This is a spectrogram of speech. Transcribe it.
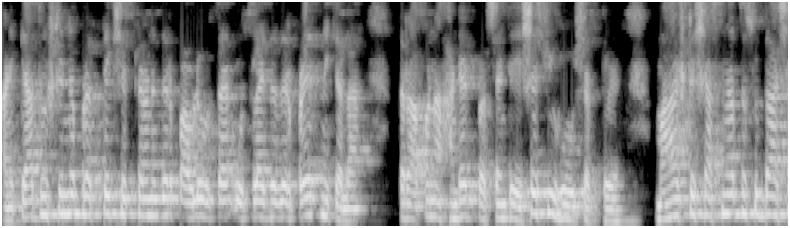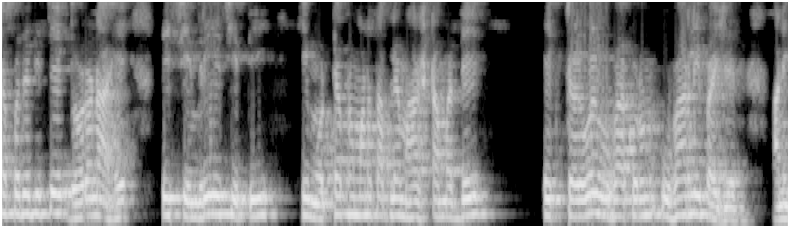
आणि त्या दृष्टीनं प्रत्येक शेतकऱ्यानं जर पावलं उचा उचलायचा जर प्रयत्न केला तर आपण हंड्रेड पर्सेंट यशस्वी होऊ शकतोय. महाराष्ट्र शासनाचं सुद्धा अशा पद्धतीचं एक धोरण आहे की सेंद्रिय शेती ही मोठ्या प्रमाणात आपल्या महाराष्ट्रामध्ये एक चळवळ उभा करून उभारली पाहिजेत. आणि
